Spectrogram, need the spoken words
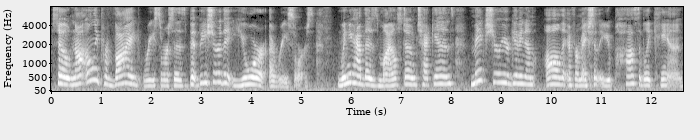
So, not only provide resources, but be sure that you're a resource. When you have those milestone check ins, make sure you're giving them all the information that you possibly can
